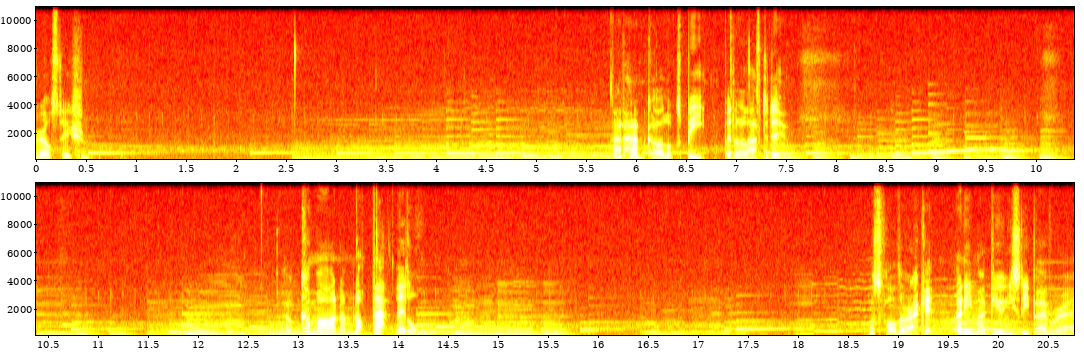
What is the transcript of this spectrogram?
Rail station. That handcar looks beat, but it'll have to do. Oh, come on, I'm not that little. What's for the racket? I need my beauty sleep over here.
